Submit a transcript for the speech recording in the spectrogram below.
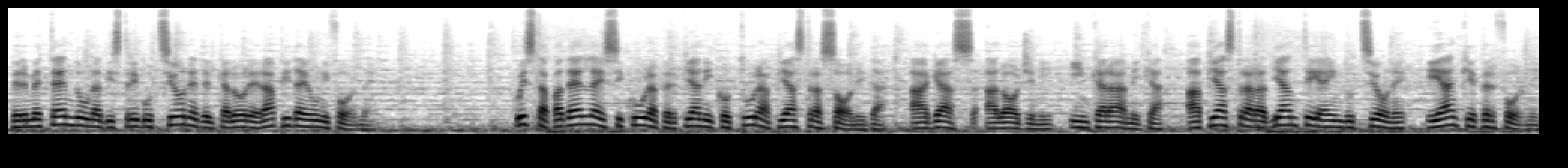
permettendo una distribuzione del calore rapida e uniforme. Questa padella è sicura per piani cottura a piastra solida, a gas, alogeni, in ceramica, a piastra radiante e a induzione, e anche per forni.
